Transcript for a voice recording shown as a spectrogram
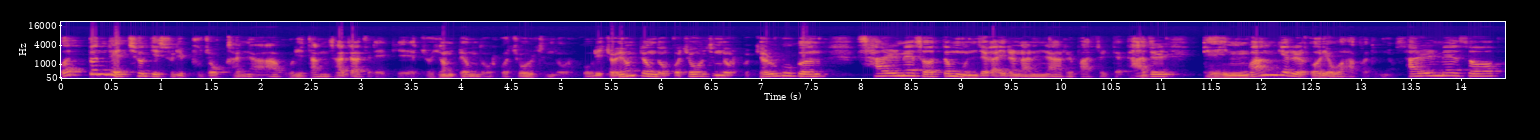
어떤 대처 기술이 부족하냐 우리 당사자들에게 조현병도 그렇고 조울증도 그렇고 우리 조현병도 그렇고 조울증도 그렇고 결국은 삶에서 어떤 문제가 일어나느냐를 봤을 때 다들 대인관계를 어려워하거든요 삶에서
